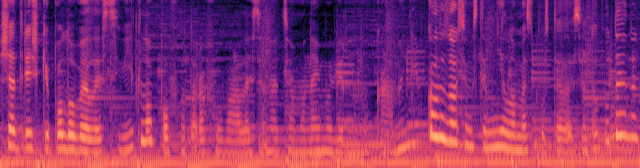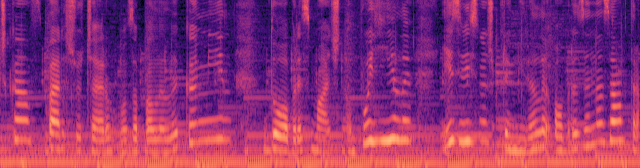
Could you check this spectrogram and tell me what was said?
Ще трішки половили світло, пофотографувалися на цьому неймовірному камені. Коли зовсім стемніло, ми спустилися до будиночка. В першу чергу запалили камін, добре смачно поїли і, звісно ж, приміряли образи на завтра.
